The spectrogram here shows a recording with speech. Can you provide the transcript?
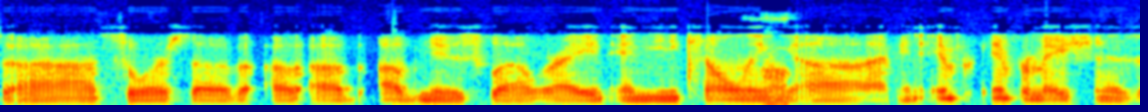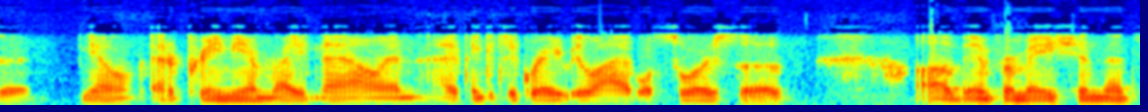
uh, source of, of of news flow, right? And you can only, uh, I mean, inf- information is a you know at a premium right now, and I think it's a great reliable source of of information that's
